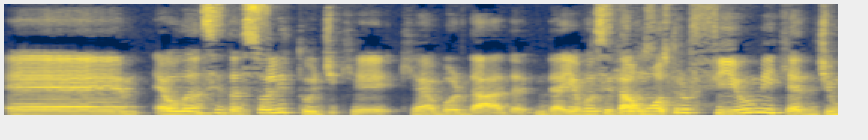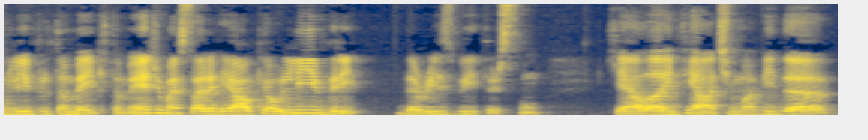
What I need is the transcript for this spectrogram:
é, é o lance da solitude que, que é abordada. Daí eu vou citar um outro filme, que é de um livro também, que também é de uma história real, que é o Livre, da Reese Witherspoon. Que ela, enfim, ela tinha uma vida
